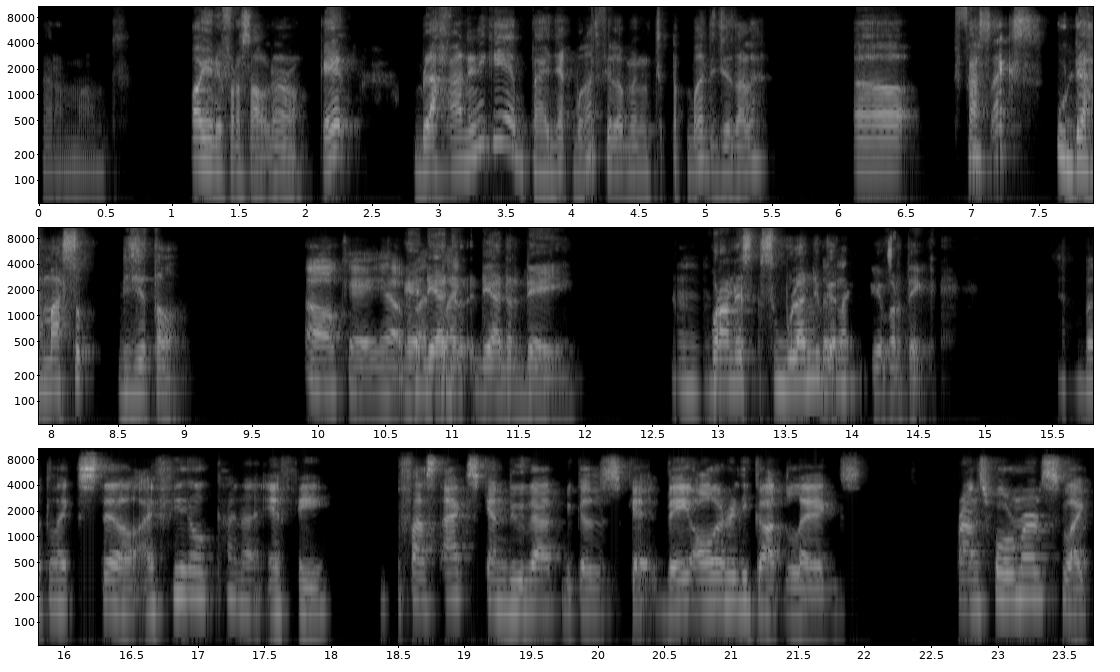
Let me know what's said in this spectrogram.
Paramount. Oh Universal, no, no. Kayak belakangan ini kayak banyak banget film yang cepet banget digitalnya. Eh Fast X udah masuk digital. Oh, okay, yeah, Kayak but the like, other the other day. Mm, Kurang dari sebulan juga, like- give or take. but like still, I feel kind of iffy. Fast X can do that because they already got legs. Transformers, like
